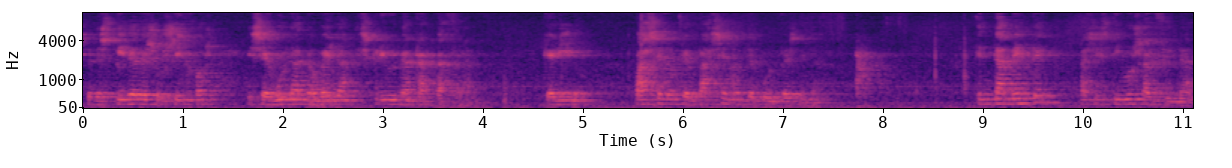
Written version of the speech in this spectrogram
se despide de sus hijos y según la novela escribe una carta a Fran. Querido, pase lo que pase, no te culpes de nada. Lentamente asistimos al final,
